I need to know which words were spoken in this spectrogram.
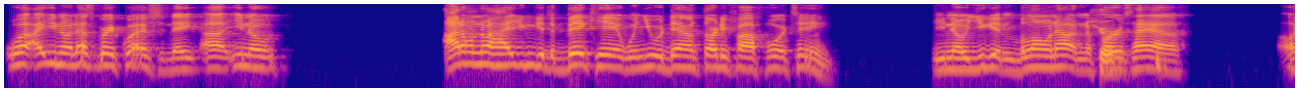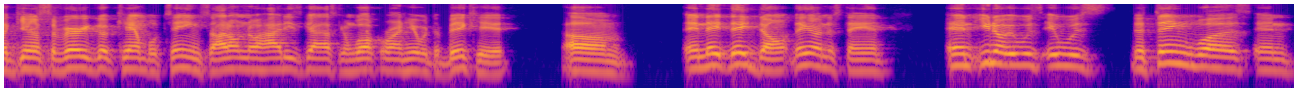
well, you know that's a great question. They, uh, you know, I don't know how you can get the big hit when you were down 35-14. You know, you're getting blown out in the first half against a very good Campbell team. So I don't know how these guys can walk around here with the big hit. Um, and they they don't. They understand. And you know, it was it was the thing was, and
